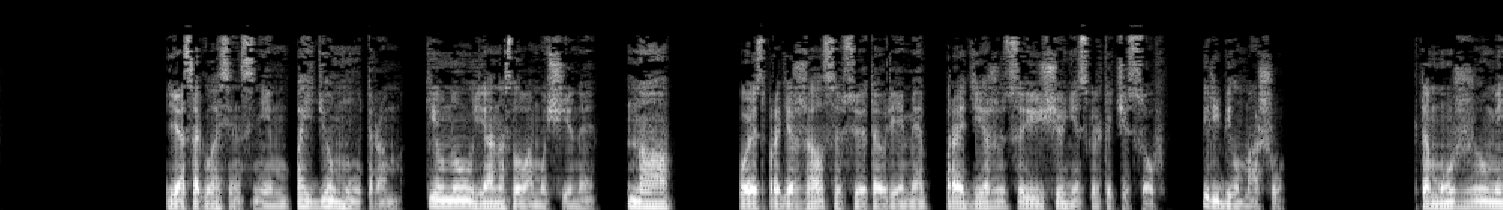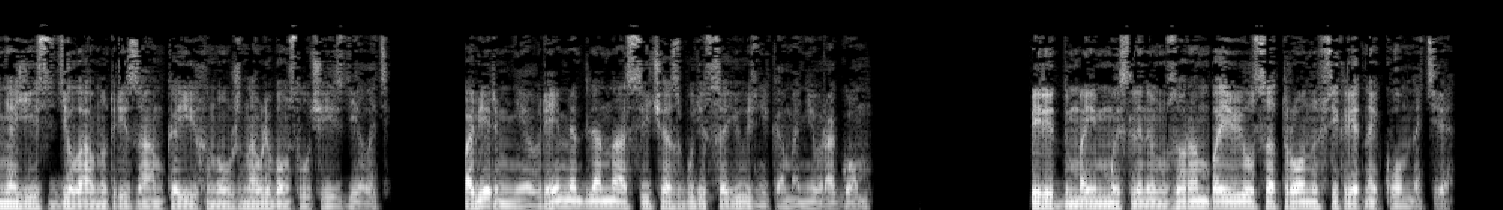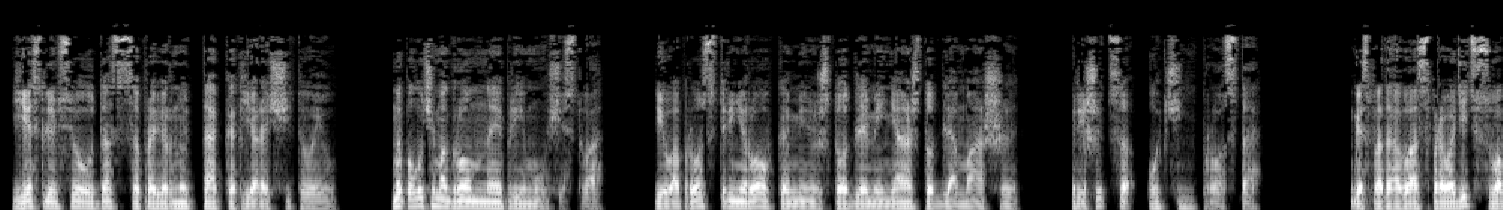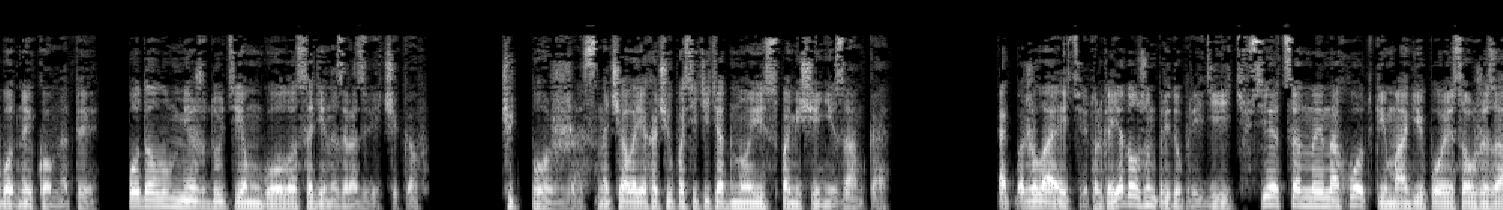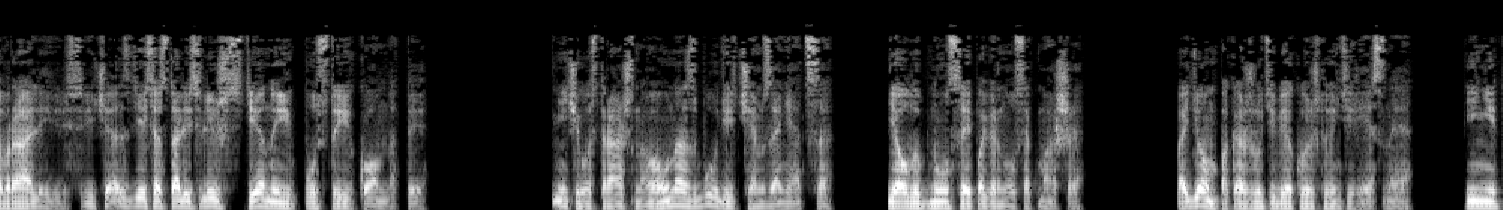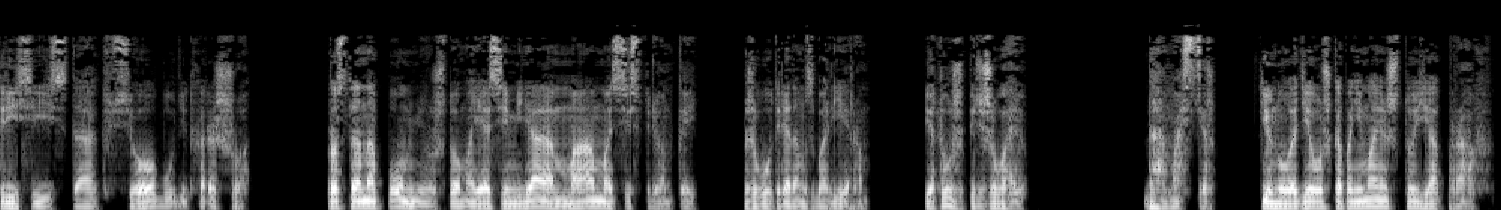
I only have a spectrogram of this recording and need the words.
«Я согласен с ним. Пойдем утром», — кивнул я на слова мужчины. «Но...» Поезд продержался все это время, продержится еще несколько часов. Перебил Машу. К тому же у меня есть дела внутри замка, и их нужно в любом случае сделать. Поверь мне, время для нас сейчас будет союзником, а не врагом. Перед моим мысленным взором появился трон в секретной комнате. Если все удастся провернуть так, как я рассчитываю, мы получим огромное преимущество. И вопрос с тренировками, что для меня, что для Маши, решится очень просто. «Господа, вас проводить в свободные комнаты?» — подал между тем голос один из разведчиков. «Чуть позже. Сначала я хочу посетить одно из помещений замка». «Как пожелаете, только я должен предупредить, все ценные находки маги пояса уже забрали, сейчас здесь остались лишь стены и пустые комнаты». «Ничего страшного, у нас будет чем заняться». Я улыбнулся и повернулся к Маше. «Пойдем, покажу тебе кое-что интересное. И не трясись так, все будет хорошо. Просто напомню, что моя семья, мама с сестренкой, живут рядом с барьером. Я тоже переживаю». «Да, мастер», — кивнула девушка, понимая, что я прав.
